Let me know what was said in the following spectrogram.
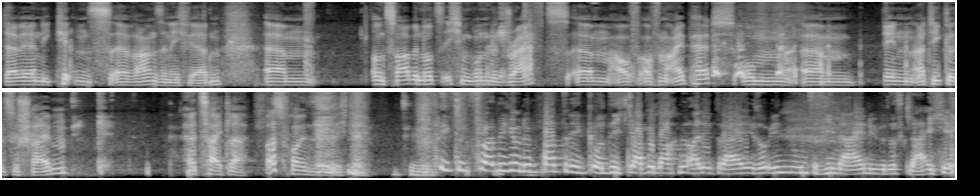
da werden die Kittens äh, wahnsinnig werden. Ähm, und zwar benutze ich im Grunde Drafts ähm, auf, auf dem iPad, um ähm, den Artikel zu schreiben. Herr Zeitler, was freuen Sie sich denn? Ich freue mich um den Patrick und ich glaube, wir lachen alle drei so in uns hinein über das Gleiche.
